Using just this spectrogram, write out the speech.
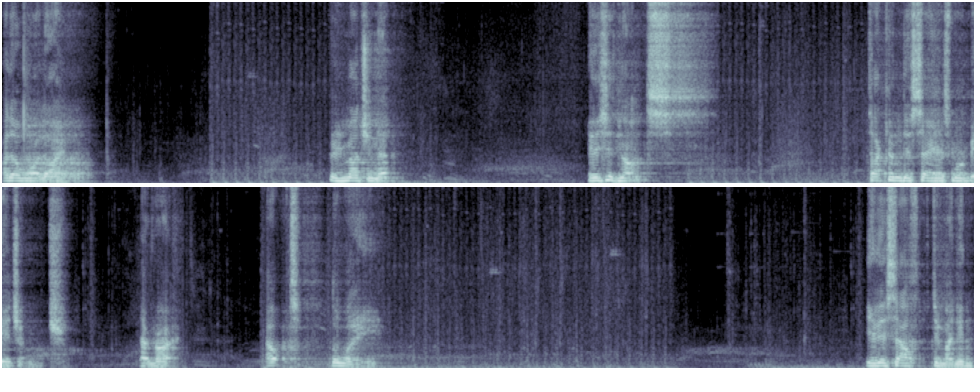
I don't want to die. Imagine it. This is nuts. Attacking the Saiyans would be a challenge. That right? Out the way. Yeah, this do my din.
